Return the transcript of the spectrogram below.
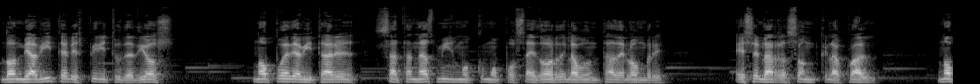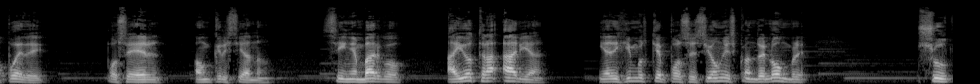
Donde habita el Espíritu de Dios, no puede habitar el Satanás mismo como poseedor de la voluntad del hombre. Esa es la razón que la cual no puede poseer a un cristiano. Sin embargo, hay otra área. Ya dijimos que posesión es cuando el hombre, su,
